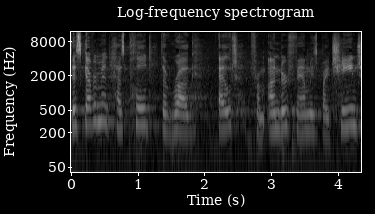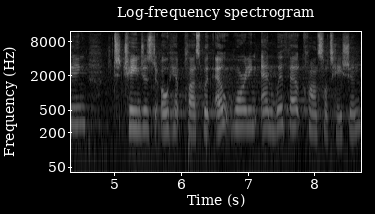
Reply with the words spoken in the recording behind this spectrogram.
This government has pulled the rug out from under families by changing to changes to OHIP Plus without warning and without consultation.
